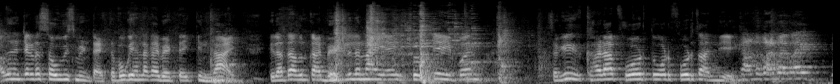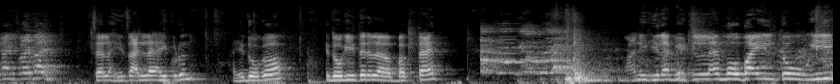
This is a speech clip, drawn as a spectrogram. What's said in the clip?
अजून यांच्याकडे सव्वीस मिनिटं आहेत. तर बघू ह्यांना काय भेटतंय की नाही. तिला तर अजून काय भेटलेलं नाही आहे शोधते ही पण. सगळी खडा फोड तोड फोड चालली आहे. चला ही चाललं आहे इकडून. हे दोघं हे दोघे ल- बघतायत. आणि हिला भेटलेला आहे मोबाईल तो ही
